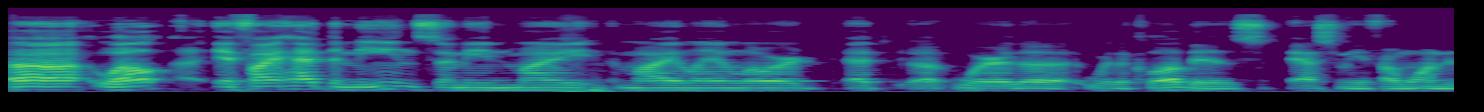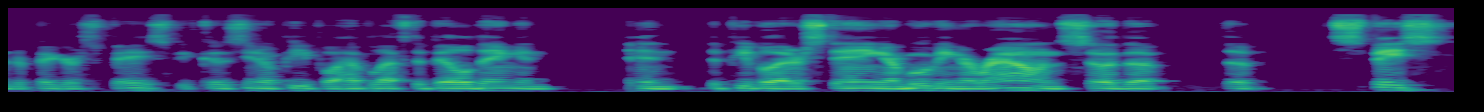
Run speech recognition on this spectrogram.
Uh, well, if I had the means, I mean, my my landlord at uh, where the where the club is asked me if I wanted a bigger space because you know people have left the building and and the people that are staying are moving around, so the the space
